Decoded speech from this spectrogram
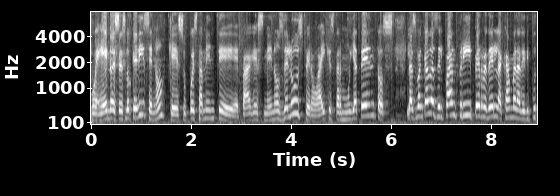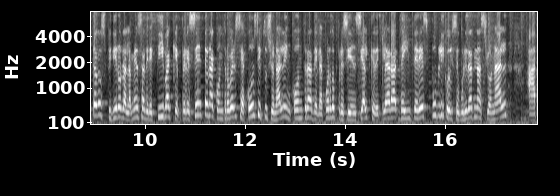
Bueno, eso es lo que dice, ¿no? Que supuestamente pagues menos de luz, pero hay que estar muy atentos. Las bancadas del PAN, PRI y PRD en la Cámara de Diputados pidieron a la mesa directiva que presente una controversia constitucional en contra del acuerdo presidencial que declara de interés público y seguridad nacional a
